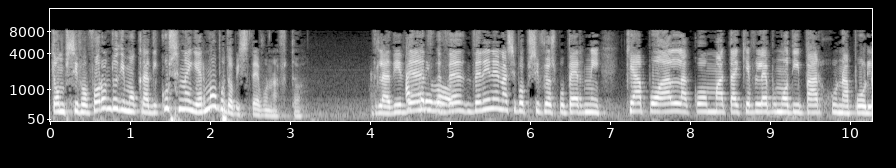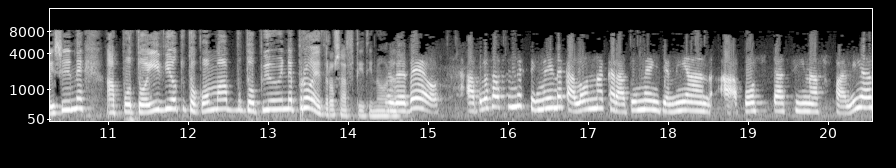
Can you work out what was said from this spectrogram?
των ψηφοφόρων του Δημοκρατικού Συναγερμού που το πιστεύουν αυτό. Δηλαδή δεν, δεν, δεν είναι ένας υποψήφιος που παίρνει και από άλλα κόμματα και βλέπουμε ότι υπάρχουν απόλυσεις. Είναι από το ίδιο του το κόμμα που το οποίο είναι πρόεδρος αυτή την ώρα. Βεβαίως. Απλώς αυτή τη στιγμή είναι καλό να κρατούμε και μία απόσταση ασφαλείας,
